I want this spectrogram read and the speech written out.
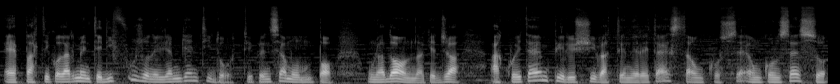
è particolarmente diffuso negli ambienti dotti. Pensiamo un po', una donna che già a quei tempi riusciva a tenere testa a un, un consesso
